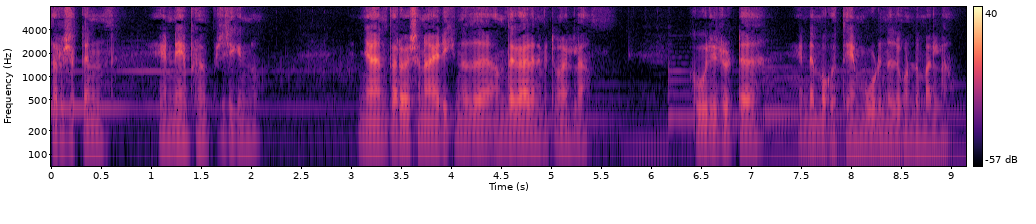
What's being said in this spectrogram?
സർവശക്തൻ എന്നെ ഭ്രമിപ്പിച്ചിരിക്കുന്നു. ഞാൻ പരവശനായിരിക്കുന്നത് അന്ധകാര നിമിത്തമല്ല കൂരിരുട്ട് എന്റെ മുഖത്തെ മൂടുന്നത് കൊണ്ടുമല്ല.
